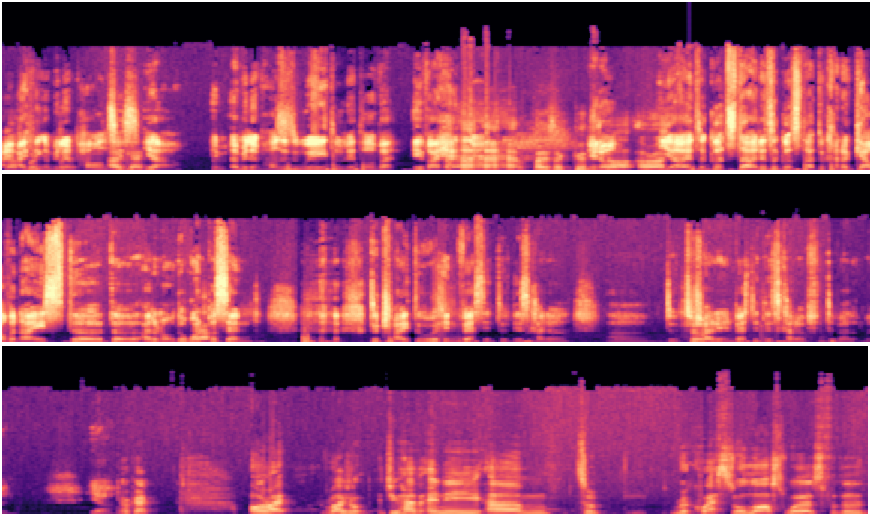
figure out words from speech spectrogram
I, That's I think a million pounds Okay. is yeah a million pounds is way too little but if I had to but it's a good you know, start. All right. yeah, it's a good start. It's a good start to kind of galvanize the the I don't know the one to try to invest into this kind of um, to, to Sure. try to invest in this kind of development. Yeah. Okay. All right, Rigel, do you have any um, sort of requests or last words for the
